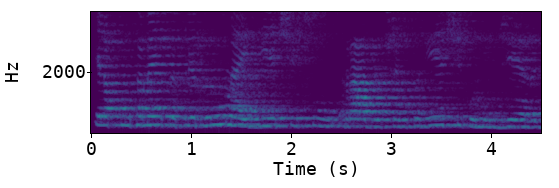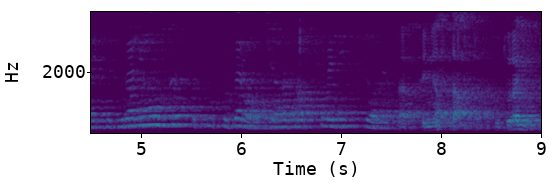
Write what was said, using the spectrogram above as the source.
E l'appuntamento è per l'una e 10 su Radio 110 con il GR di Futura News. È tutto per oggi, alla prossima edizione. La rassegna stampa Futura News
